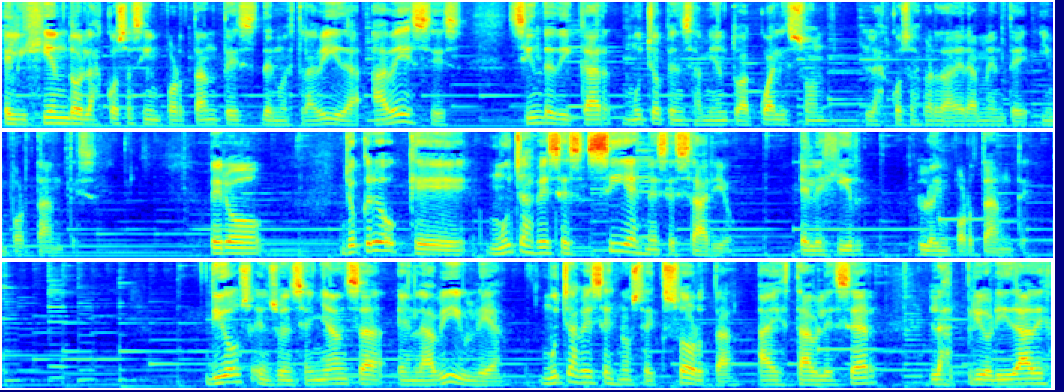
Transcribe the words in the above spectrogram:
eligiendo las cosas importantes de nuestra vida, a veces sin dedicar mucho pensamiento a cuáles son las cosas verdaderamente importantes. Pero yo creo que muchas veces sí es necesario elegir lo importante. Dios en su enseñanza en la Biblia muchas veces nos exhorta a establecer las prioridades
